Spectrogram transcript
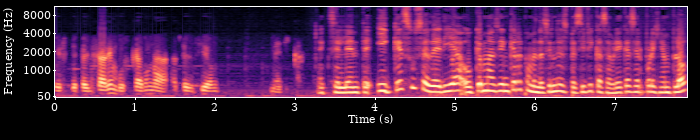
este pensar en buscar una atención médica. Excelente. ¿Y qué sucedería o qué más bien qué recomendaciones específicas habría que hacer, por ejemplo,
